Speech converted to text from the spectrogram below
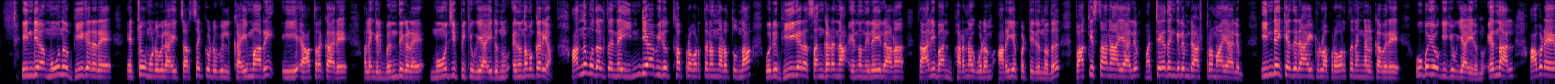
ഇന്ത്യ മൂന്ന് ഭീകരരെ ഏറ്റവും ഒടുവിലായി ചർച്ചയ്ക്കൊടുവിൽ കൈമാറി ഈ യാത്രക്കാരെ അല്ലെങ്കിൽ ബന്ദികളെ മോചിപ്പിക്കുകയായിരുന്നു എന്ന് നമുക്കറിയാം. അന്ന് മുതൽ തന്നെ ഇന്ത്യ വിരുദ്ധ പ്രവർത്തനം നടത്തുന്ന ഒരു ഭീകര സംഘടന എന്ന നിലയിലാണ് താലിബാൻ ഭരണകൂടം അറിയപ്പെട്ടിരുന്നത്. പാകിസ്ഥാനായാലും മറ്റേതെങ്കിലും രാഷ്ട്രമായാലും ഇന്ത്യക്കെതിരായിട്ടുള്ള പ്രവർത്തനങ്ങൾക്ക് അവരെ ഉപയോഗിക്കുകയായിരുന്നു. എന്നാൽ അവിടെ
